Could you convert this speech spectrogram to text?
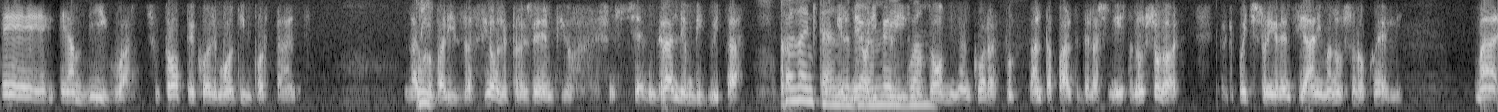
e è ambigua su troppe cose molto importanti. La globalizzazione, per esempio, c'è una grande ambiguità. Cosa intende per ambigua? domina ancora tanta parte della sinistra, non solo perché poi ci sono i renziani, ma non solo quelli ma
